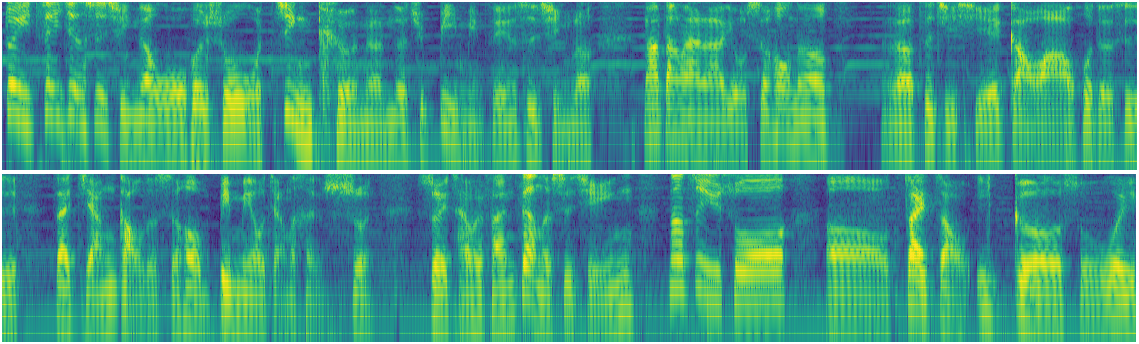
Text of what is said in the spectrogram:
对于这件事情呢，我会说我尽可能的去避免这件事情了。那当然了，有时候呢。呃，自己写稿啊，或者是在讲稿的时候，并没有讲得很顺，所以才会发生这样的事情。那至于说，呃，再找一个所谓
